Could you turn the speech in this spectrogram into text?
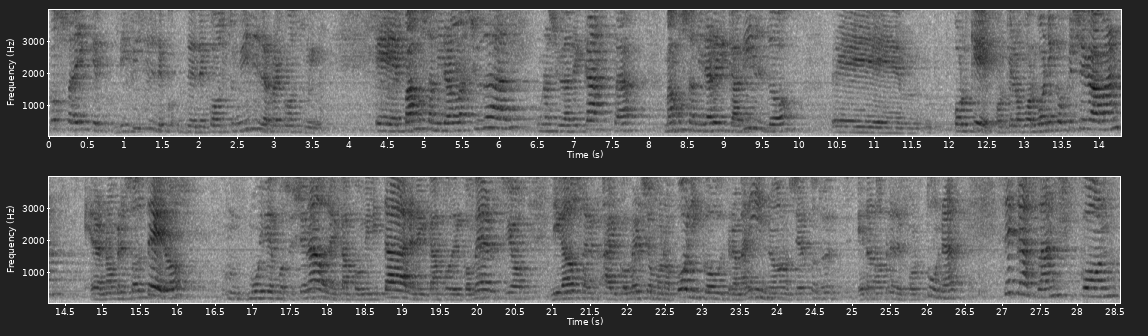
cosa ahí que es difícil de, construir y de reconstruir. Eh, vamos a mirar la ciudad, una ciudad de castas, vamos a mirar el cabildo, eh, ¿por qué? Porque los borbónicos que llegaban eran hombres solteros, muy bien posicionados en el campo militar, en el campo del comercio, ligados al, comercio monopólico ultramarino, ¿no es cierto? Entonces eran hombres de fortunas se casan con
